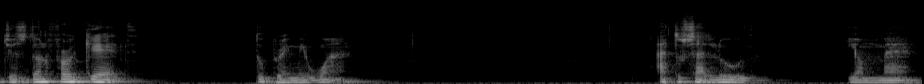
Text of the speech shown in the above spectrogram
Just don't forget to bring me one. A tu salud, young man.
